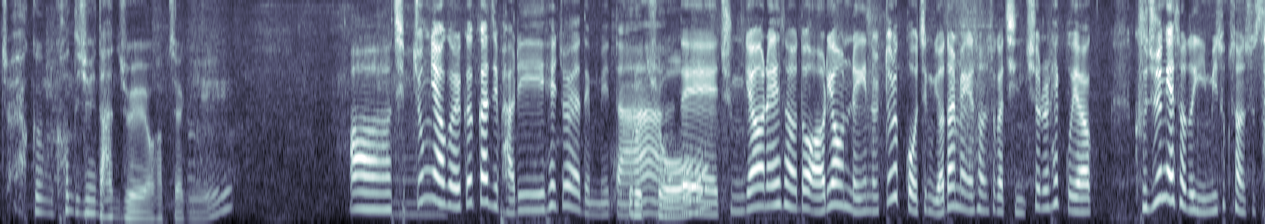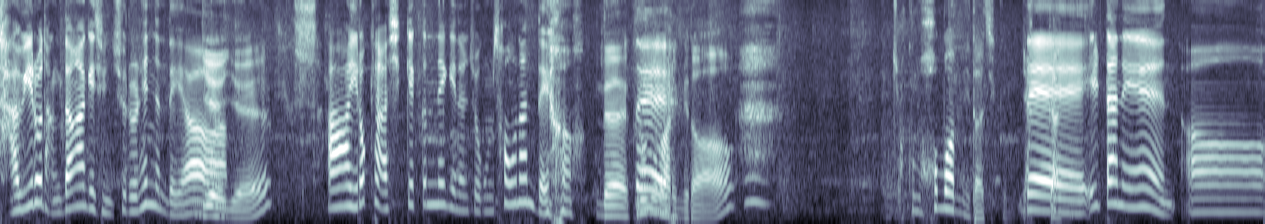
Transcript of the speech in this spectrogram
조금 컨디션이 난조해요 갑자기. 아 집중력을 끝까지 발휘해줘야 됩니다. 그렇죠. 네 중결에서도 어려운 레인을 뚫고 지금 여덟 명의 선수가 진출을 했고요. 그 중에서도 이미숙 선수 4위로 당당하게 진출을 했는데요. 예 예. 아 이렇게 아쉽게 끝내기는 조금 서운한데요. 네 그러게 네. 말입니다. 조금 허무합니다 지금. 약간. 네 일단은 어,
